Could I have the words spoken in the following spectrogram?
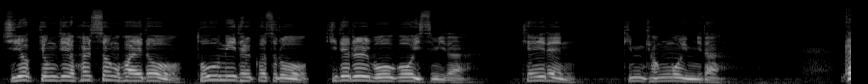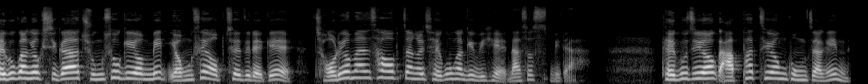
지역 경제 활성화에도 도움이 될 것으로 기대를 모으고 있습니다. KLN 김경모입니다. 대구광역시가 중소기업 및 영세업체들에게 저렴한 사업장을 제공하기 위해 나섰습니다. 대구 지역 아파트형 공장인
